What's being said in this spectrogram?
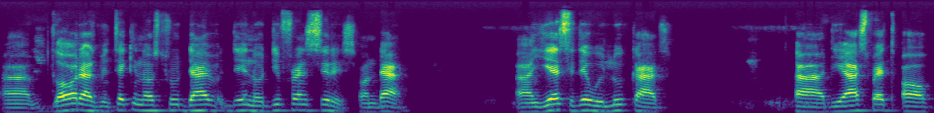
Uh, God has been taking us through dive, you know, different series on that. And yesterday we looked at uh, the aspect of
